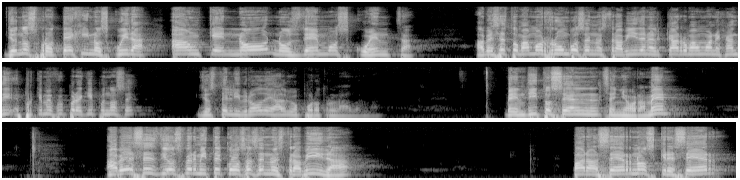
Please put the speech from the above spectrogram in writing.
Dios nos protege y nos cuida, aunque no nos demos cuenta. A veces tomamos rumbos en nuestra vida, en el carro vamos manejando y ¿por qué me fui por aquí? Pues no sé. Dios te libró de algo por otro lado, hermano. Bendito sea el Señor, amén. A veces Dios permite cosas en nuestra vida para hacernos crecer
